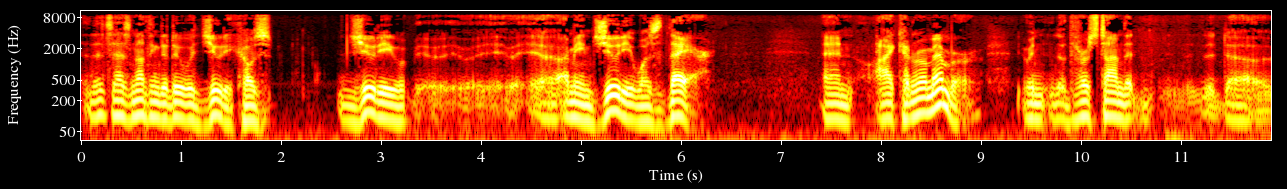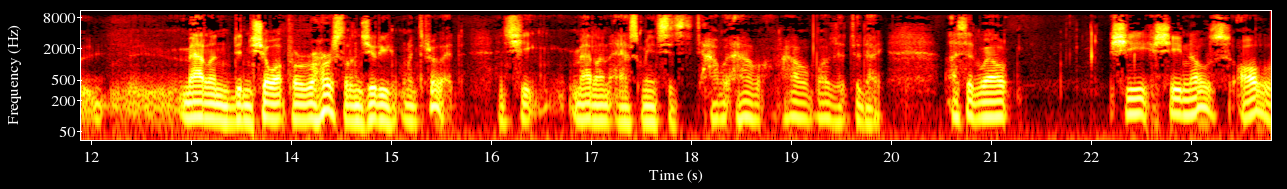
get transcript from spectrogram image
this has nothing to do with Judy because Judy, uh, I mean Judy was there, and I can remember when the first time that, that uh, Madeline didn't show up for a rehearsal and Judy went through it, and she Madeline asked me and said, "How how how was it today?" I said, "Well." She she knows all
